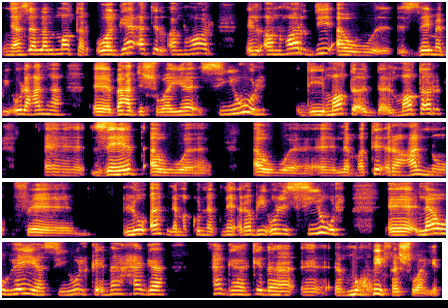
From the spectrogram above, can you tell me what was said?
نزل المطر وجاءت الأنهار الأنهار دي أو زي ما بيقول عنها بعد شوية سيول دي مطر المطر زاد أو أو لما تقرأ عنه في لقى لما كنا بنقرا بيقول السيول لو هي سيول كأنها حاجة حاجة كده مخيفة شوية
